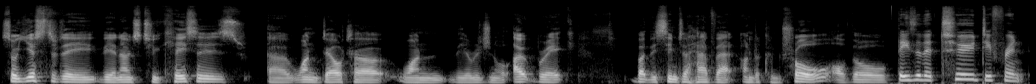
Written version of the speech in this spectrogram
So, yesterday they announced two cases uh, one Delta, one the original outbreak, but they seem to have that under control, although. These are the two different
